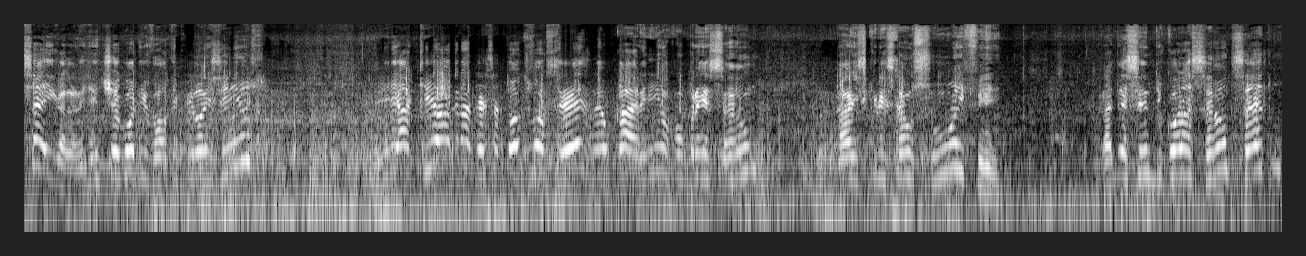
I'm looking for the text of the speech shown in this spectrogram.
isso aí, galera. A gente chegou de volta em Pilõezinhos. E aqui eu agradeço a todos vocês, né? O carinho, a compreensão, a inscrição sua, enfim. Agradecendo de coração, certo?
